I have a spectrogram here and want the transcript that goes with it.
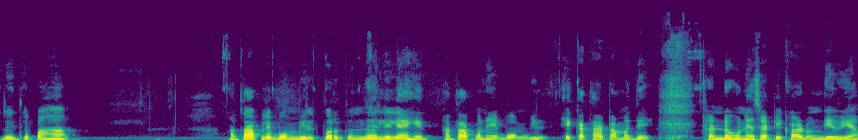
रीते पहा. आता आपले बोंबील परतून झालेले आहेत. आता आपण हे बोंबील एका ताटामध्ये थंड होण्यासाठी काढून घेऊया.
